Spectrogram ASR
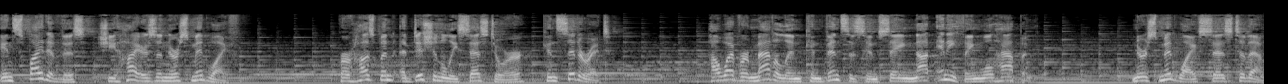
In spite of this, she hires a nurse midwife. Her husband additionally says to her, consider it. However Madeline convinces him saying not anything will happen. Nurse midwife says to them,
